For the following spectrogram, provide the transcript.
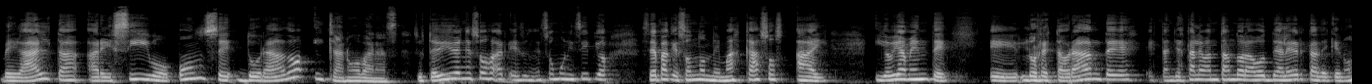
Vega Alta, Arecibo, Ponce, Dorado y Canóbanas. Si usted vive en esos, municipios, sepa que son donde más casos hay. Y obviamente eh, los restaurantes están, ya están levantando la voz de alerta de que no,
